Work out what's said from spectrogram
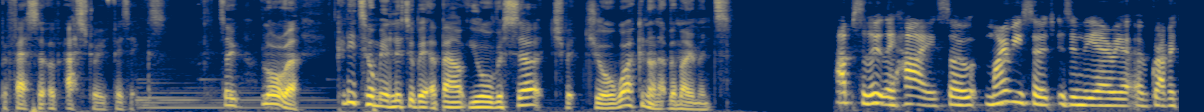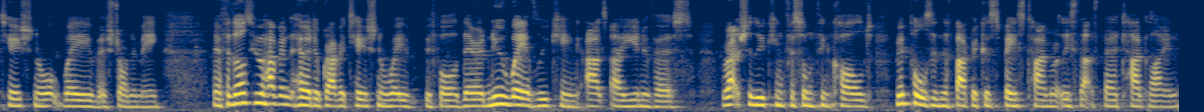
Professor of Astrophysics. So, Laura, can you tell me a little bit about your research that you're working on at the moment? Absolutely. Hi. So, my research is in the area of gravitational wave astronomy. Now, for those who haven't heard of gravitational wave before, they're a new way of looking at our universe. We're actually looking for something called ripples in the fabric of space time, or at least that's their tagline.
